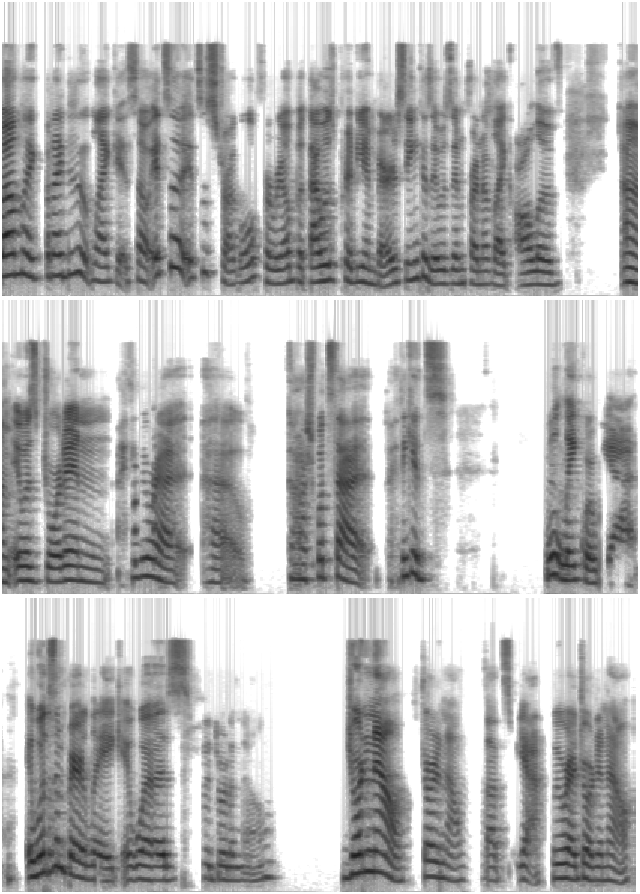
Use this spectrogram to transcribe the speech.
But I'm like, but I didn't like it. So it's a it's a struggle for real. But that was pretty embarrassing because it was in front of like all of um it was Jordan. I think we were at uh gosh, what's that? I think it's what lake were we at? It wasn't Bear Lake. It was the Jordan now. Jordanelle. Jordanelle. That's yeah, we were at Jordanelle.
